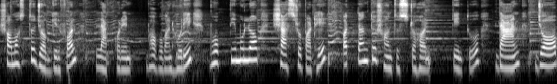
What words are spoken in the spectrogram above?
সমস্ত যজ্ঞের ফল লাভ করেন। ভগবান হরি ভক্তিমূলক শাস্ত্র পাঠে অত্যন্ত সন্তুষ্ট হন। কিন্তু দান, জপ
